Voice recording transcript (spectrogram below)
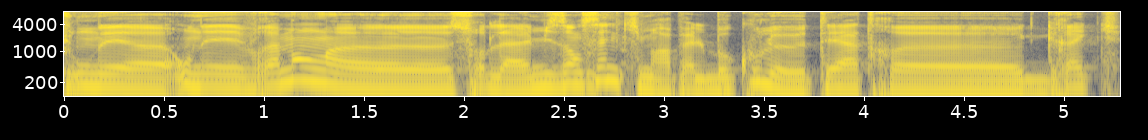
qu'on est euh, on est vraiment euh, sur de la mise en scène qui me rappelle beaucoup le théâtre euh, grec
